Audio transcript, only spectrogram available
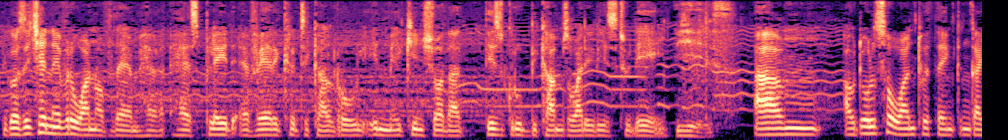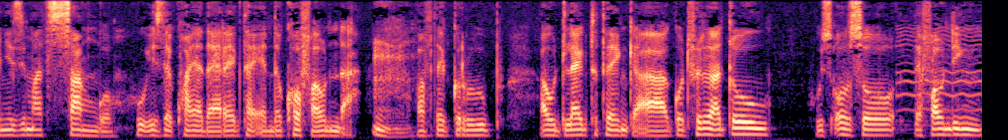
because each and every one of them ha- has played a very critical role in making sure that this group becomes what it is today. Yes. Um, I would also want to thank Nkanyezi Sango, who is the choir director and the co-founder Mhm. of the group. I would like to thank uh, Godfrey Ratlo, who's also the founding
